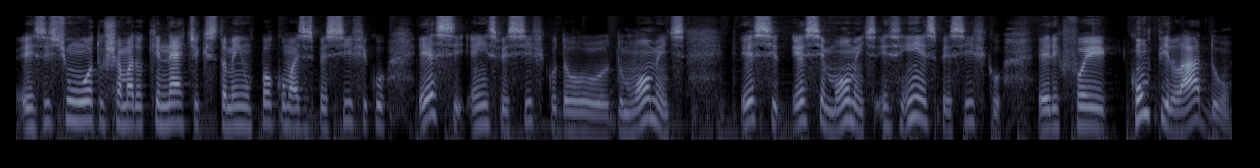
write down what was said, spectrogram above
Existe um outro chamado Kinetics, também um pouco mais específico. Esse em específico do, do Moments, esse, esse Moments, esse em específico, ele foi compilado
